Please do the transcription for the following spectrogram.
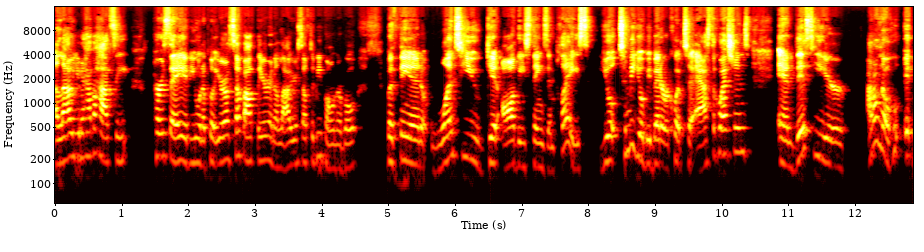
allow you to have a hot seat per se if you want to put yourself out there and allow yourself to be vulnerable but then once you get all these things in place, you'll to me you'll be better equipped to ask the questions. And this year, I don't know who it,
